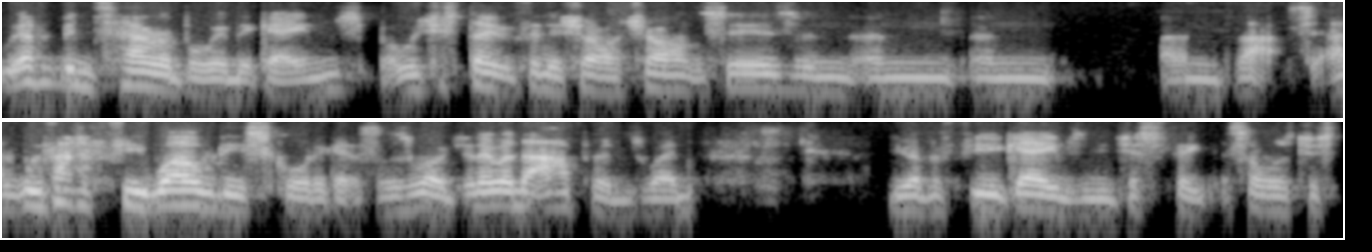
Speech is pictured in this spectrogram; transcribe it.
we haven't been terrible in the games, but we just don't finish our chances, and and and and that's and we've had a few worldies scored against us as well. Do you know when that happens when you have a few games and you just think someone's just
